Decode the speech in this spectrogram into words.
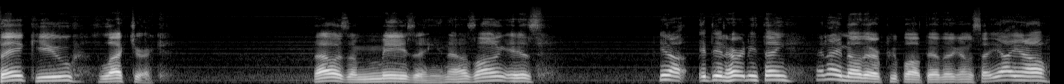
Thank you, Lectric. That was amazing. Now, as long as, you know, it didn't hurt anything, and I know there are people out there that are going to say, yeah, you know,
